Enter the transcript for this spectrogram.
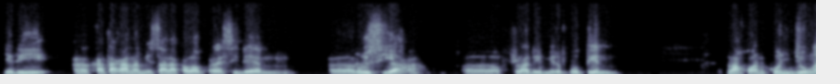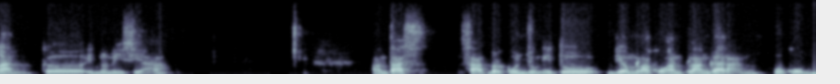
Jadi katakanlah misalnya kalau presiden Rusia Vladimir Putin melakukan kunjungan ke Indonesia, lantas saat berkunjung itu dia melakukan pelanggaran hukum,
